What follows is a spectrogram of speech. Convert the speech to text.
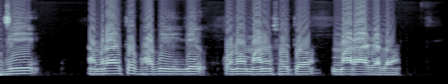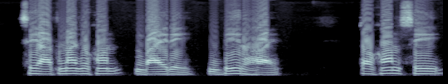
যে আমরা হয়তো ভাবি যে কোনো মানুষ হয়তো মারা গেল, সেই আত্মা যখন বাইরে বের হয়, তখন সেই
